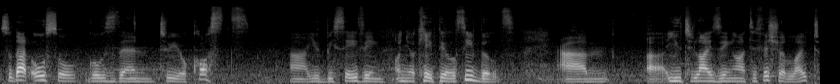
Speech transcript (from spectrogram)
So that also goes then to your costs. Uh, you'd be saving on your KPLC bills, um, uh, utilizing artificial light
